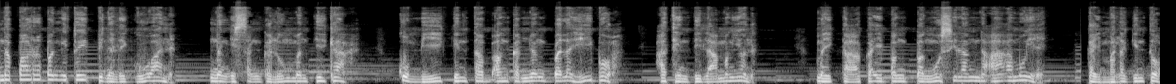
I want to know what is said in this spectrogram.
na para bang ito'y pinaliguan ng isang galong mantika. Kumikintab ang kanyang balahibo at hindi lamang yon. May kakaibang bango silang naaamoy kay Malaginto.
